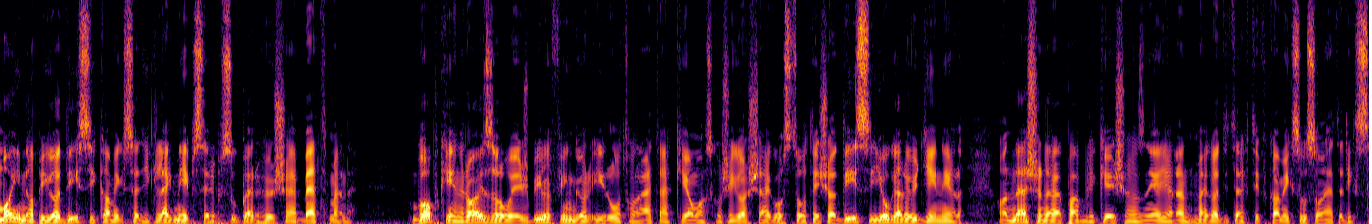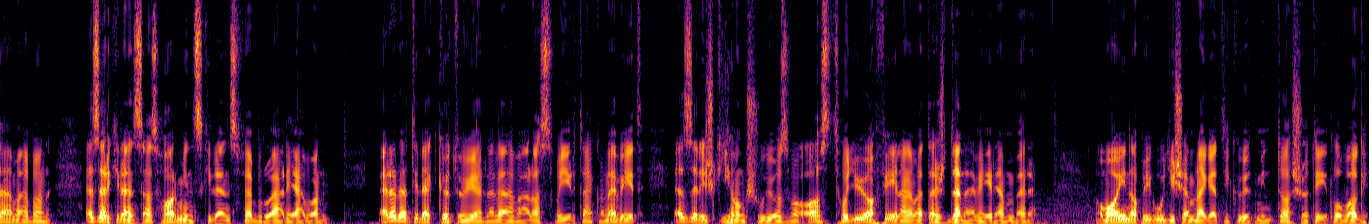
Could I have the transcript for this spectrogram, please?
Mai napig a DC Comics egyik legnépszerűbb szuperhőse Batman. Bob Kane rajzoló és Bill Finger író találták ki a maszkos igazságosztót, és a DC jogelődjénél, a National Publicationsnél jelent meg a Detective Comics 27. számában 1939. februárjában. Eredetileg kötőjellel elválasztva írták a nevét, ezzel is kihangsúlyozva azt, hogy ő a félelmetes denevérember. A mai napig úgy is emlegetik őt, mint a sötét lovag,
